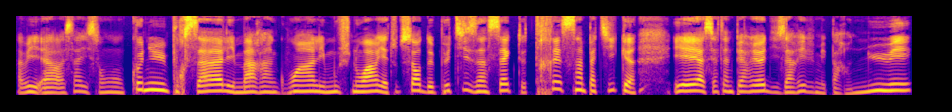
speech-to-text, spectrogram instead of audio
Ah oui, alors ça, ils sont connus pour ça, les maringouins, les mouches noires. Il y a toutes sortes de petits insectes très sympathiques. Et à certaines périodes, ils arrivent, mais par nuées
